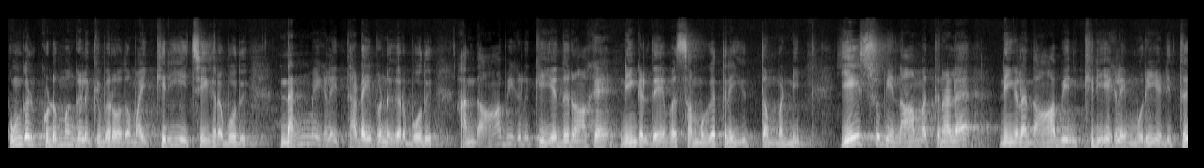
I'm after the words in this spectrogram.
உங்கள் குடும்பங்களுக்கு விரோதமாய் கிரியை செய்கிற போது நன்மைகளை தடை பண்ணுகிற போது அந்த ஆவிகளுக்கு எதிராக நீங்கள் தேவ சமூகத்தில் யுத்தம் பண்ணி இயேசுவின் நாமத்தினால நீங்கள் அந்த ஆவியின் கிரியைகளை முறியடித்து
